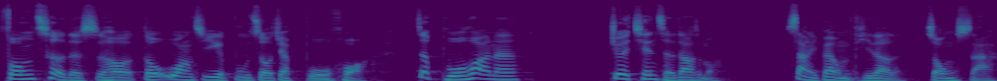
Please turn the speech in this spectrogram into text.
封测的时候都忘记一个步骤叫薄化，这薄化呢就会牵扯到什么？上礼拜我们提到的中砂，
